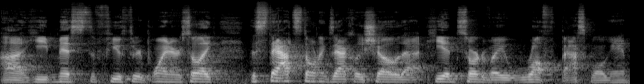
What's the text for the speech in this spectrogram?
Uh, he missed a few three pointers. So, like, the stats don't exactly show that he had sort of a rough basketball game.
